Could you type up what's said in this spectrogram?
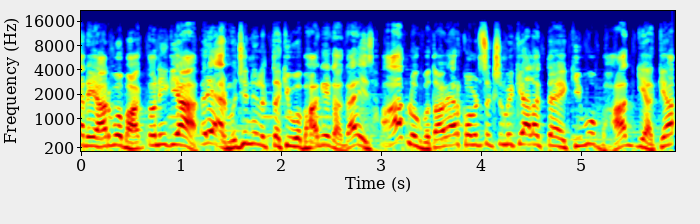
करे यार वो भाग तो नहीं गया। अरे यार मुझे नहीं लगता की वो भागेगा। गाइस आप लोग बताओ यार कमेंट सेक्शन में क्या लगता है की वो भाग गया क्या?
